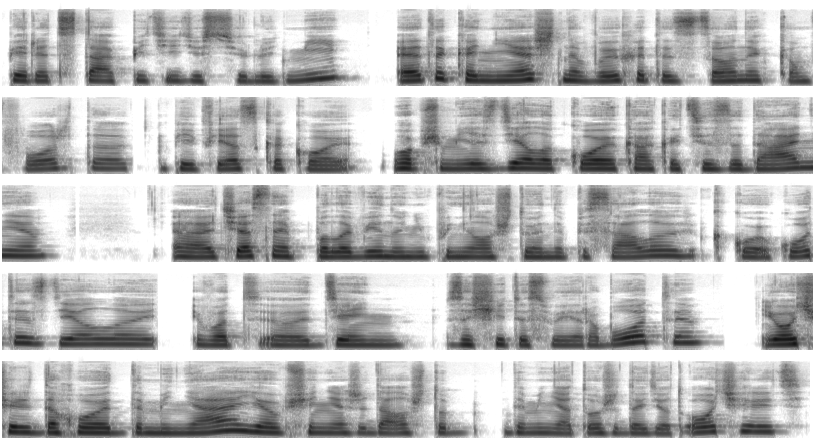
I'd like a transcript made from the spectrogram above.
перед 150 людьми. Это, конечно, выход из зоны комфорта, пипец какой. В общем, я сделала кое-как эти задания, Э, честно, я половину не поняла, что я написала, какой код я сделала. И вот э, день защиты своей работы, и очередь доходит до меня. Я вообще не ожидала, что до меня тоже дойдет очередь,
